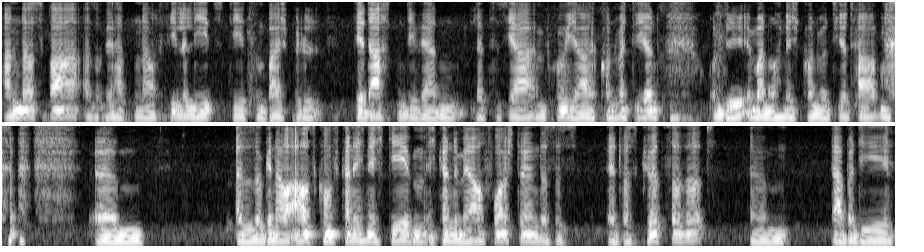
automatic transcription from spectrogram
anders war. Also wir hatten auch viele Leads, die zum Beispiel, wir dachten, die werden letztes Jahr im Frühjahr konvertieren und die immer noch nicht konvertiert haben. ähm, also so genaue Auskunft kann ich nicht geben. Ich könnte mir auch vorstellen, dass es etwas kürzer wird. Ähm, aber die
